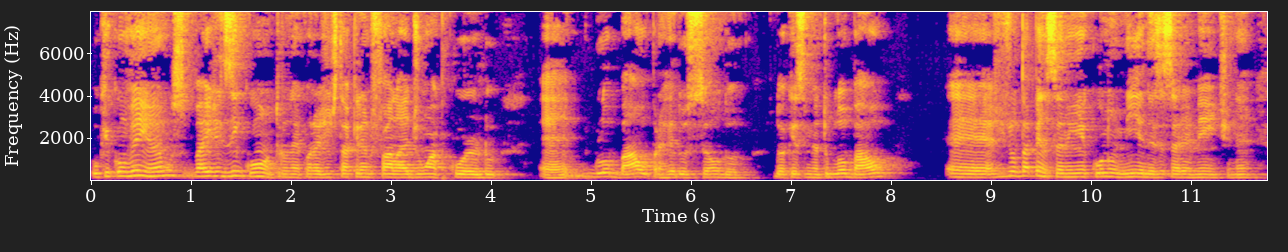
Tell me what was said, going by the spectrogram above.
O que convenhamos vai de desencontro, né? Quando a gente está querendo falar de um acordo é, global para redução do, do aquecimento global, é, a gente não está pensando em economia necessariamente, né?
